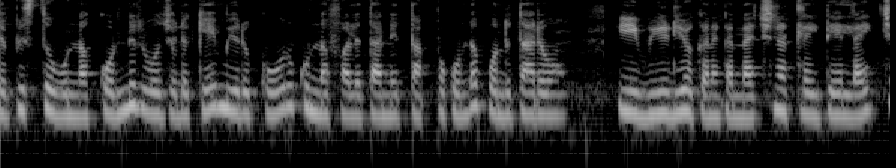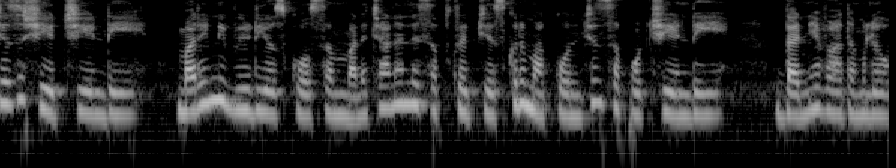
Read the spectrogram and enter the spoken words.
జపిస్తూ ఉన్న కొన్ని రోజులకే మీరు కోరుకున్న ఫలితాన్ని తప్పకుండా పొందుతారు. ఈ వీడియో కనుక నచ్చినట్లయితే లైక్ చేసి షేర్ చేయండి. మరిన్ని వీడియోస్ కోసం మన ఛానల్ని సబ్స్క్రైబ్ చేసుకుని మాకు కొంచెం సపోర్ట్ చేయండి. ధన్యవాదములు.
